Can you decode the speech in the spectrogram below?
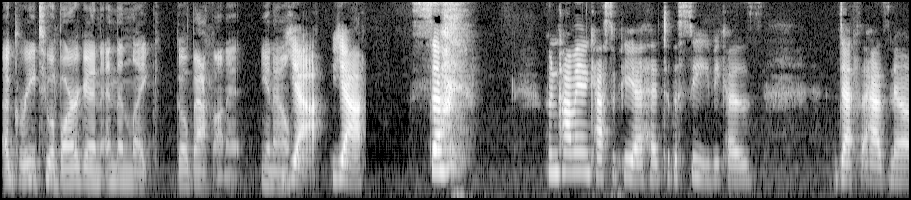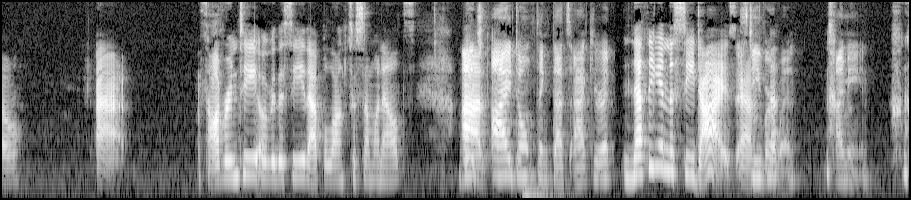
agree to a bargain and then like go back on it. You know. Yeah, yeah. So Hunkame and Casiopea head to the sea because death has no uh sovereignty over the sea that belongs to someone else. Which Um, I don't think that's accurate. Nothing in the sea dies. Em. Steve No- Irwin. I mean,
